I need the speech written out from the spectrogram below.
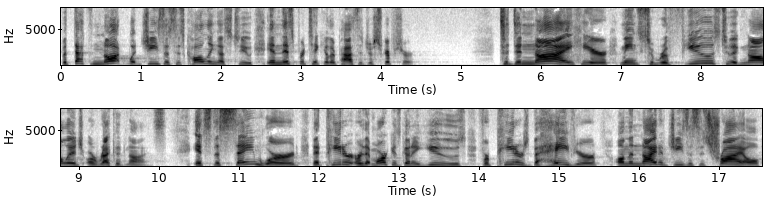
but that's not what Jesus is calling us to in this particular passage of Scripture. To deny here means to refuse to acknowledge or recognize. It's the same word that Peter or that Mark is going to use for Peter's behavior on the night of Jesus' trial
